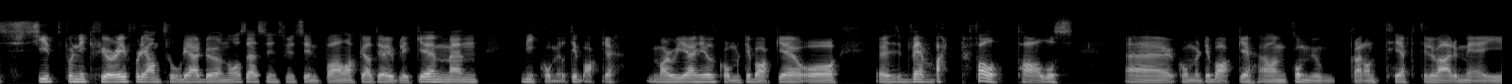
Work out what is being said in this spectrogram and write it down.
kjipt for Nick Fury fordi han tror de er døde nå, så jeg syns litt synd på han akkurat i øyeblikket, men de kommer jo tilbake. Maria Hill kommer tilbake, og uh, ved hvert fall Talos uh, kommer tilbake. Han kommer jo garantert til å være med i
